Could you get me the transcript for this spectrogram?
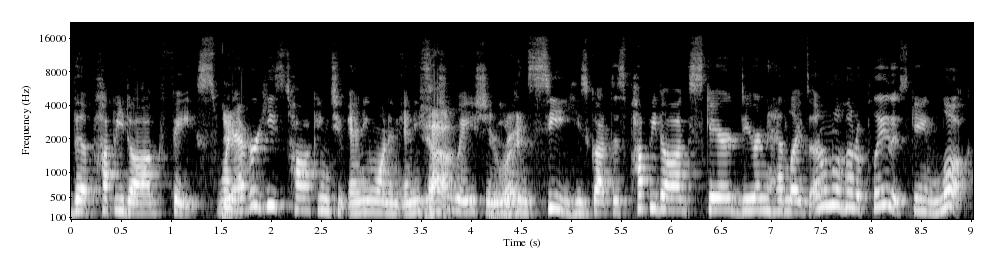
the puppy dog face. Whenever he's talking to anyone in any Yeah, situation, you right. can see he's got this puppy dog scared deer in the headlights. I don't know how to play this game. Look.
